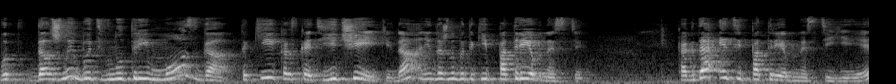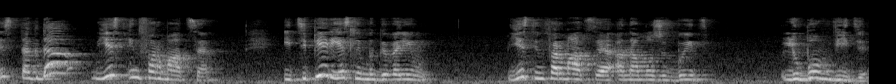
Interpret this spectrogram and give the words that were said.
Вот должны быть внутри мозга такие, как сказать, ячейки, да, они должны быть такие потребности. Когда эти потребности есть, тогда есть информация. И теперь, если мы говорим есть информация, она может быть в любом виде.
